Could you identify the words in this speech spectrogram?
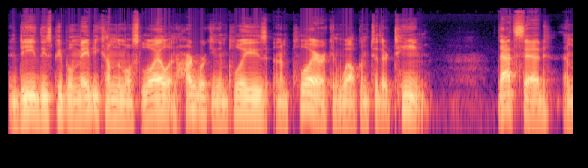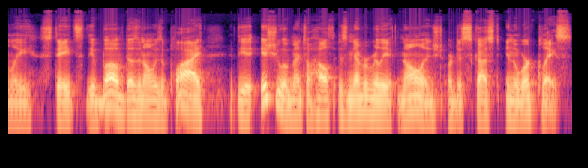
Indeed, these people may become the most loyal and hardworking employees an employer can welcome to their team. That said, Emily states, the above doesn't always apply if the issue of mental health is never really acknowledged or discussed in the workplace.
